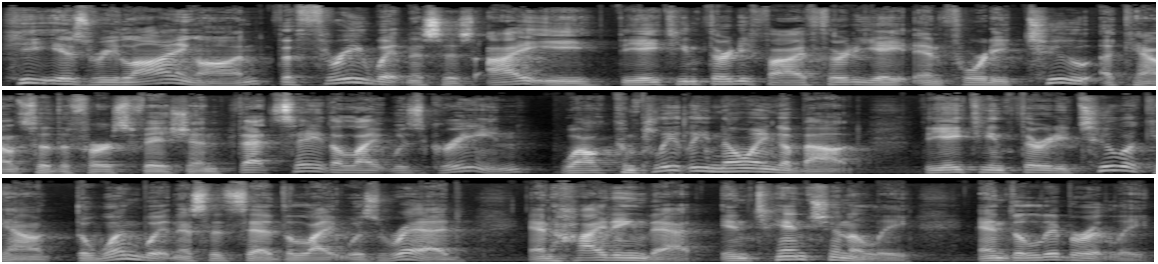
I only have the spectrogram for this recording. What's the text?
He is relying on the three witnesses, i.e., the 1835, 38, and 42 accounts of the first vision, that say the light was green, while completely knowing about the 1832 account, the one witness that said the light was red, and hiding that intentionally and deliberately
